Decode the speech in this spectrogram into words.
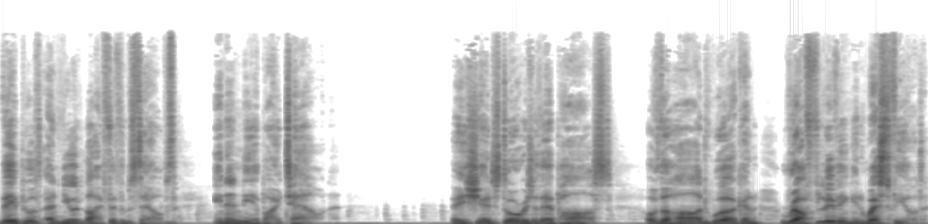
they built a new life for themselves in a nearby town. They shared stories of their past, of the hard work and rough living in Westfield,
